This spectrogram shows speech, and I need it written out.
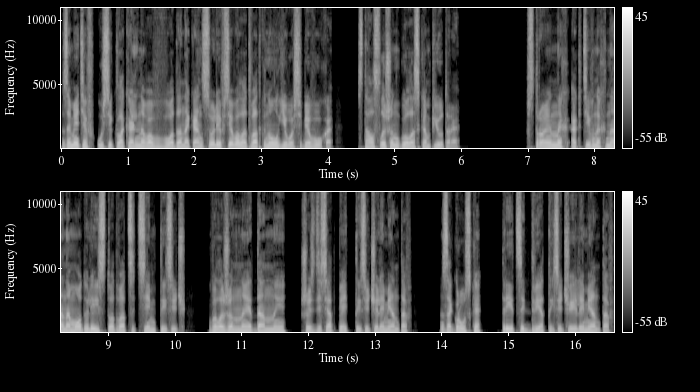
Заметив усик локального ввода на консоли, Всеволод воткнул его себе в ухо. Стал слышен голос компьютера. Встроенных активных наномодулей 127 тысяч. Выложенные данные 65 тысяч элементов. Загрузка 32 тысячи элементов.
